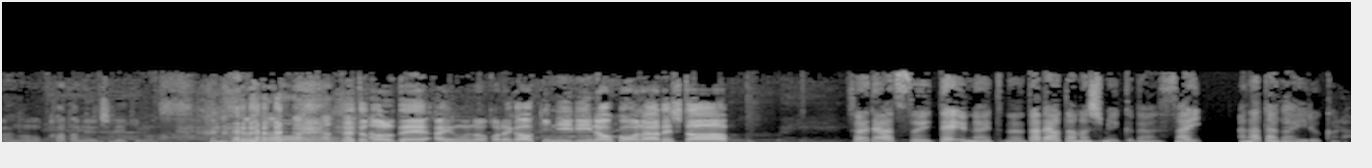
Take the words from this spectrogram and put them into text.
あの固め打ちでいきます。というところで歩夢のこれがお気に入りのコーナーでした。それでは続いてユナイトの歌でお楽しみください。あなたがいるから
